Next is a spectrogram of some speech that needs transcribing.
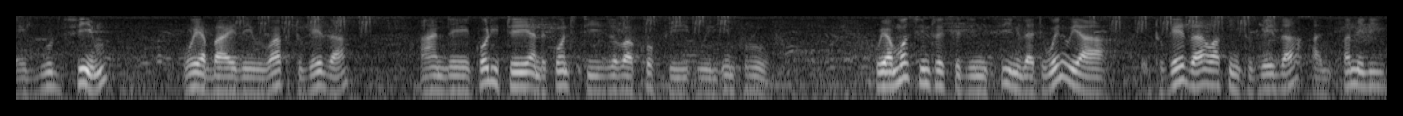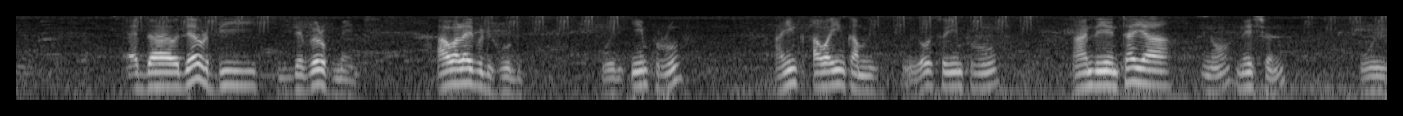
a good theme whereby they will work together and the quality and the quantities of our coffee will improve. We are most interested in seeing that when we are together, working together as families, uh, there, will be development. Our livelihoods will improve, our incomes will also improve, and the entire you know, nation will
